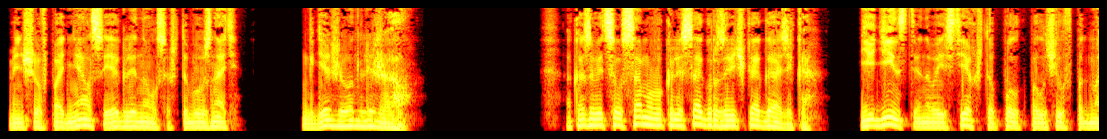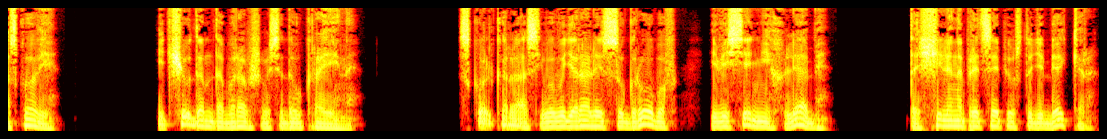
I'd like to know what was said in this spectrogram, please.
Меньшов поднялся и оглянулся, чтобы узнать, где же он лежал. Оказывается, у самого колеса грузовичка «Газика», единственного из тех, что полк получил в Подмосковье, и чудом добравшегося до Украины. Сколько раз его выдирали из сугробов и весенней хляби, тащили на прицепе у Студебеккера.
